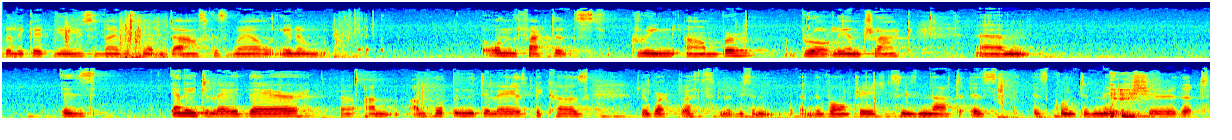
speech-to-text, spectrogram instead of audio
really good news. And I was wanting to ask as well, you know, on the fact that it's green amber broadly on track, um, is any delay there, uh, I'm, I'm hoping the delay is because the work with maybe some uh, the voluntary agencies and that is, is going to make sure that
